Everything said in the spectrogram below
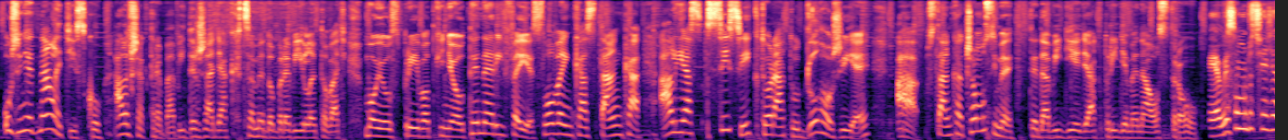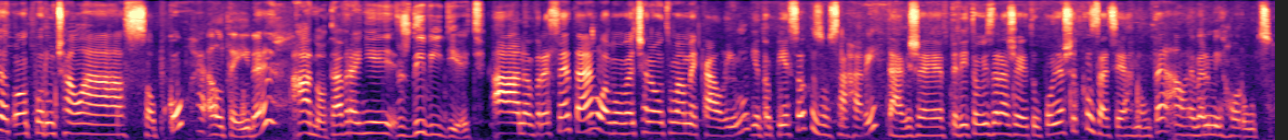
už hneď na letisku. Ale však treba vydržať, ak chceme dobre výletovať. Mojou sprievodkyňou Tenerife je Slovenka Stanka alias Sisi, ktorá tu dlho žije. A Stanka, čo musíme teda vidieť, ak prídeme na ostrov? Ja by som určite odporúčala sopku El Teide. Áno, tá vraj nie je vždy vidieť. Áno, presne tak, lebo väčšinou tu máme kalím. Je to piesok zo Sahary, takže vtedy to vyzerá, že je tu úplne všetko zatiahnuté, ale veľmi horúco.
